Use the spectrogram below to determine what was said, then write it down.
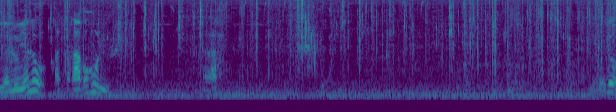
Yalo-yalo at saka kuhul. Yalo.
